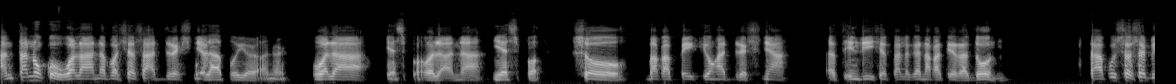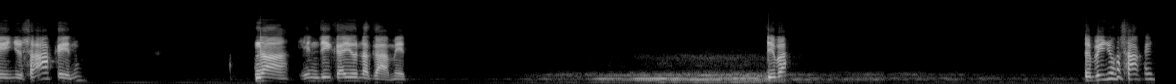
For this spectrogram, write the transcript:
Ang tanong ko, wala na ba siya sa address niya? Wala po, Your Honor. Wala. Yes po. Wala na. Yes po. So, baka fake yung address niya at hindi siya talaga nakatira doon. Tapos sasabihin niyo sa akin na hindi kayo nagamit. Di ba? Sabihin niyo sa akin.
